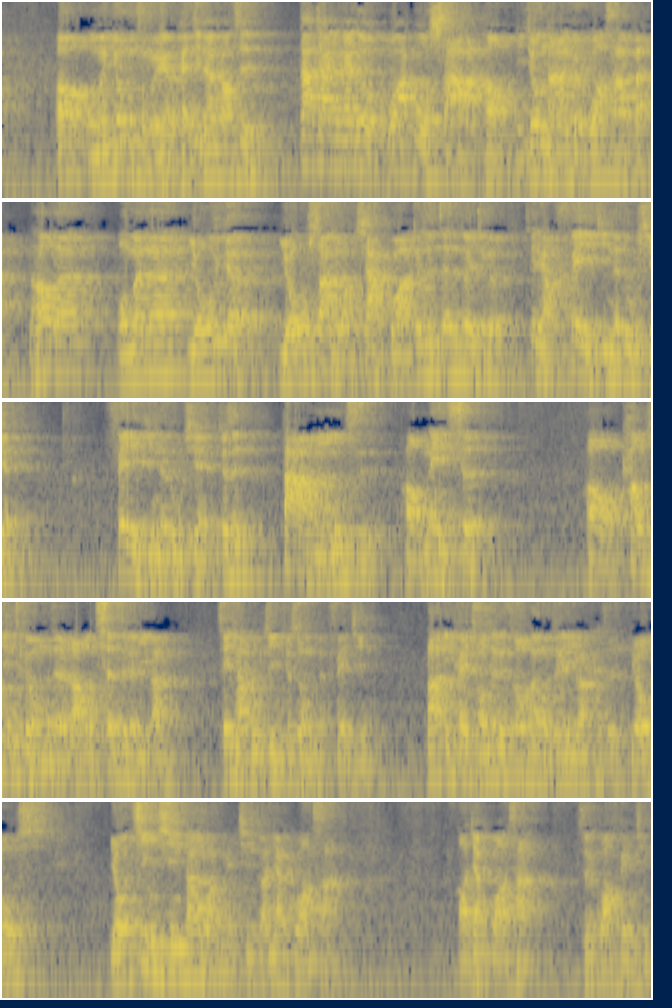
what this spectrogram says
哦，我们用怎么样很简单的方式，大家应该都有刮过痧吧，哈，你就拿一个刮痧板，然后呢。我们呢，由一个由上往下刮，就是针对这个这条肺经的路线，肺经的路线就是大拇指好内侧，好靠近这个我们的橈侧这个地方，这条路径就是我们的肺经。然后你可以从这个肘横纹这个地方开始由由近心端往远心端这样刮痧，好这样刮痧，这是刮肺经。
